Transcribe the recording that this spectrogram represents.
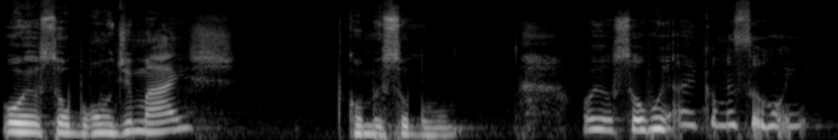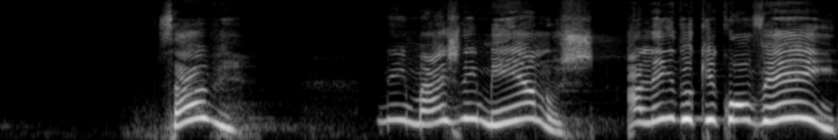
Ou eu sou bom demais, como eu sou bom ou eu sou ruim, ai, como eu sou ruim. Sabe? Nem mais nem menos, além do que convém.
